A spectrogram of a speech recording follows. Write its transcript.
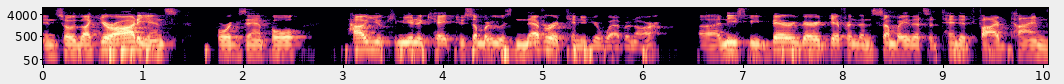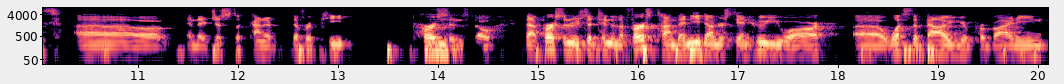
And, so, like your audience, for example, how you communicate to somebody who has never attended your webinar uh, needs to be very, very different than somebody that's attended five times uh, and they're just kind of the repeat Mhm. person. So that person who's attended the first time, they need to understand who you are, uh, what's the value you're providing,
